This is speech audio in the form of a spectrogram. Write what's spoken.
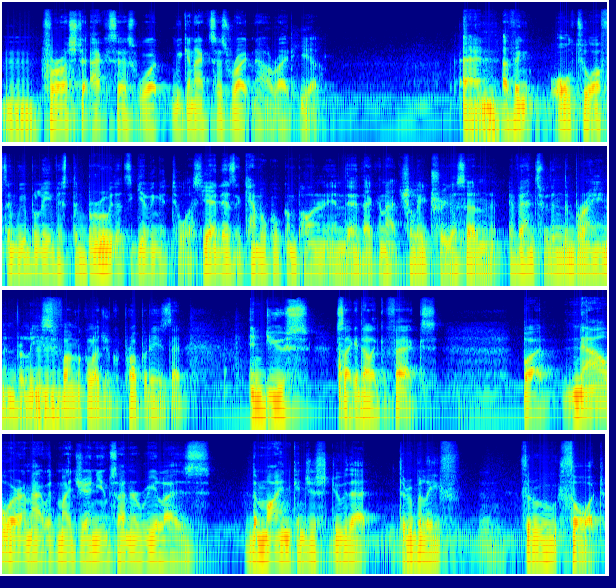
mm. for us to access what we can access right now, right here. And I think all too often we believe it's the brew that's giving it to us. Yeah, there's a chemical component in there that can actually trigger certain events within the brain and release mm. pharmacological properties that induce psychedelic effects. But now, where I'm at with my journey, I'm starting to realize the mind can just do that through belief, through thought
